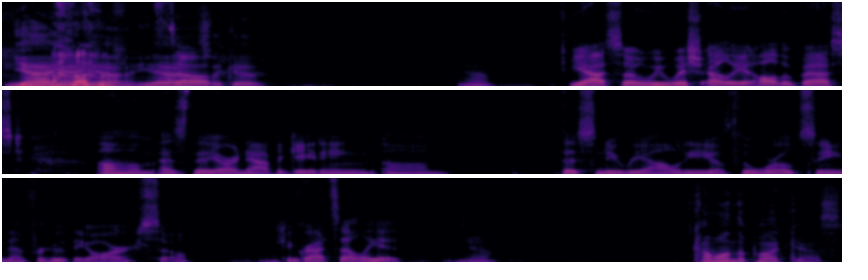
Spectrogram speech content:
yeah, yeah, yeah, yeah. so- it's like a yeah. Yeah, so we wish Elliot all the best um, as they are navigating um, this new reality of the world seeing them for who they are. So, congrats, Elliot. Yeah. Come on the podcast.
